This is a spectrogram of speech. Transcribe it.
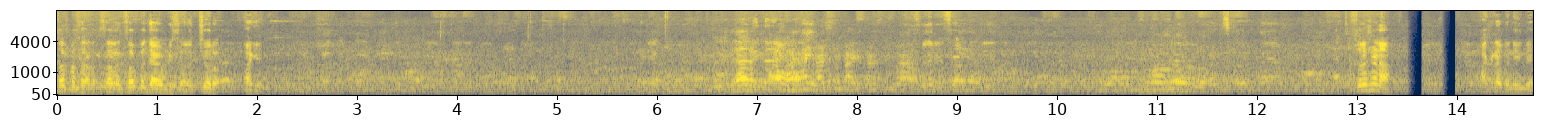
ಸ್ವಲ್ಪ ಸರ್ ಸರ್ ಸ್ವಲ್ಪ ಜಾಗ ಬಿಡಿ ಸರ್ ಚೂರು ಹಾಗೆ. ಸುರೇಶಣ್ಣ ಆ ಕಡೆ ಬನ್ನಿ ಹಿಂದೆ.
